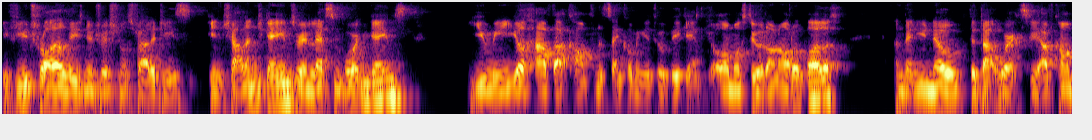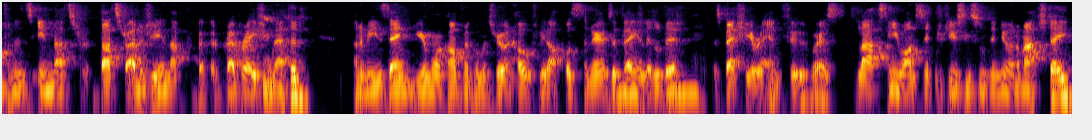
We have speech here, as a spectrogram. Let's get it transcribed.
If you trial these nutritional strategies in challenge games or in less important games, you mean you'll have that confidence then coming into a big game. You almost do it on autopilot, and then you know that that works. So you have confidence in that that strategy and that preparation method, and it means then you're more confident coming through, and hopefully that puts the nerves at bay a little bit, especially around food. Whereas the last thing you want is introducing something new on a match day,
